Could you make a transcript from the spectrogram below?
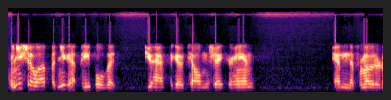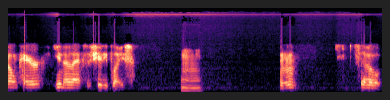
When you show up and you got people that you have to go tell them to shake your hand, and the promoter don't care, you know that's a shitty place. Mm-hmm. hmm So,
